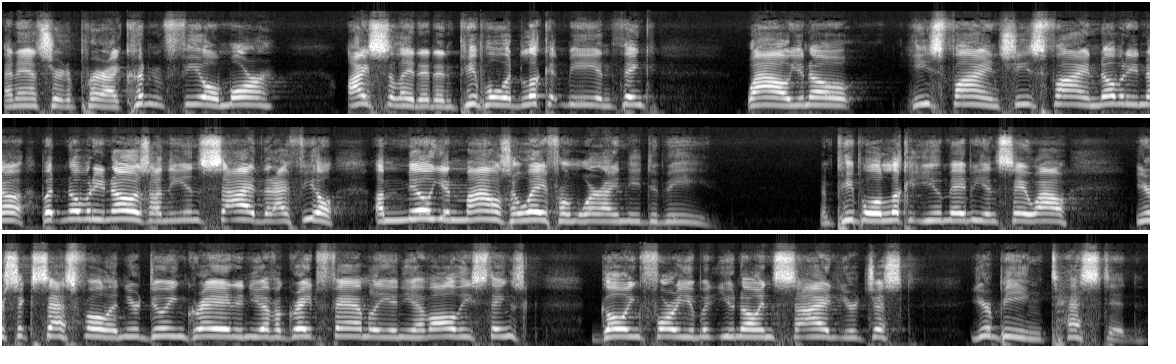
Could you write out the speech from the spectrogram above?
an answer to prayer. I couldn't feel more isolated, and people would look at me and think, wow, you know, He's fine, she's fine. Nobody know, but nobody knows on the inside that I feel a million miles away from where I need to be. And people will look at you maybe and say, "Wow, you're successful and you're doing great and you have a great family and you have all these things going for you, but you know inside you're just you're being tested."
